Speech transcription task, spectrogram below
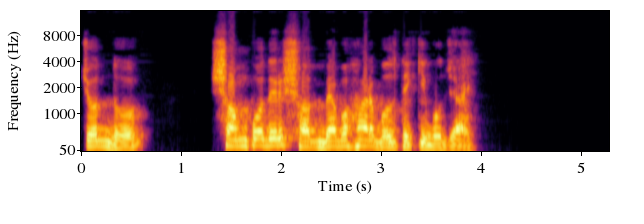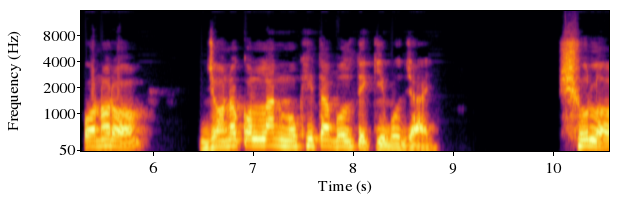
চোদ্দ, সম্পদের সদ্ব্যবহার বলতে কি বোঝায়? পনেরো, জনকল্যাণমুখিতা বলতে কি বোঝায়? ষোলো,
